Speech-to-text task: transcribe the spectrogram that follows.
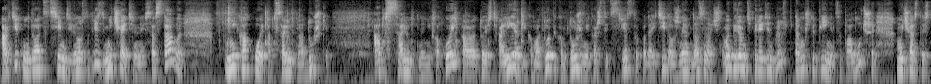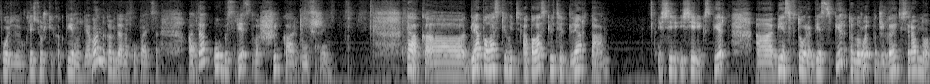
Артикул 2793, замечательные составы, никакой абсолютно душки абсолютно никакой. А, то есть аллергикам, атопикам тоже, мне кажется, эти средства подойти должны однозначно. Мы берем теперь один плюс, потому что пенится получше. Мы часто используем крестюшки как пену для ванны, когда она купается. А так оба средства шикарнейшие. Так, а, для ополаскивать, ополаскиватель для рта из серии, «Эксперт», а, без фтора, без спирта, но рот поджигает все равно.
